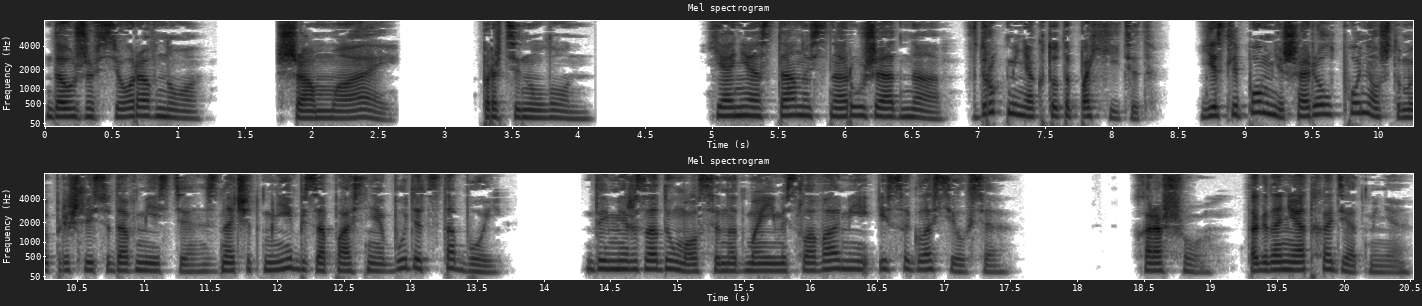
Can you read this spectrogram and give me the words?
Да уже все равно. Шамай, протянул он. Я не останусь снаружи одна. Вдруг меня кто-то похитит. Если помнишь, Орел понял, что мы пришли сюда вместе, значит, мне безопаснее будет с тобой. Демир задумался над моими словами и согласился. Хорошо, тогда не отходи от меня.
